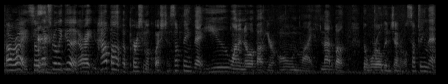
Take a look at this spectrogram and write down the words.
All right, so that's really good. All right, how about a personal question? Something that you want to know about your own life, not about the world in general. Something that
